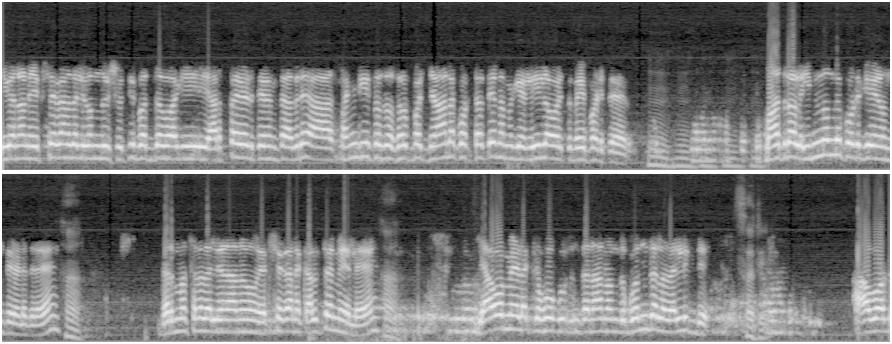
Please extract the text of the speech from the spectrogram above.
ಈಗ ನಾನು ಯಕ್ಷಗಾನದಲ್ಲಿ ಒಂದು ಶ್ರುತಿಬದ್ಧವಾಗಿ ಅರ್ಥ ಹೇಳ್ತೇನೆ ಅಂತ ಆದ್ರೆ ಆ ಸಂಗೀತದ ಸ್ವಲ್ಪ ಜ್ಞಾನ ಕೊಟ್ಟದ್ದೇ ನಮಗೆ ಲೀಲಾವತಿ ಭಯಪಡ್ತಾ ಮಾತ್ರ ಅಲ್ಲ ಇನ್ನೊಂದು ಕೊಡುಗೆ ಏನು ಅಂತ ಹೇಳಿದ್ರೆ ಧರ್ಮಸ್ಥಳದಲ್ಲಿ ನಾನು ಯಕ್ಷಗಾನ ಕಲಿತ ಮೇಲೆ ಹ. ಯಾವ ಮೇಳಕ್ಕೆ ಹೋಗುದು ಅಂತ ನಾನೊಂದು ಗೊಂದಲದಲ್ಲಿದ್ದೆ. ಸರಿ. ಆವಾಗ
